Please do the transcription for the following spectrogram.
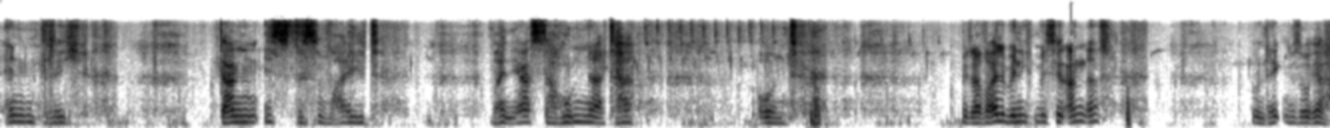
Endlich, dann ist es soweit. Mein erster Hunderter. Und mittlerweile bin ich ein bisschen anders und denke mir so, ja,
